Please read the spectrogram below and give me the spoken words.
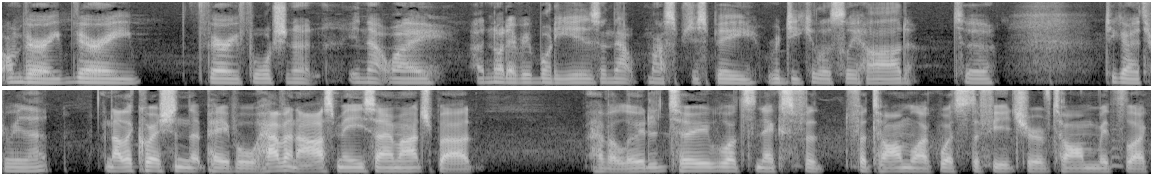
I'm very, very, very fortunate in that way. Uh, not everybody is, and that must just be ridiculously hard to to go through that. Another question that people haven't asked me so much, but have alluded to: What's next for for Tom? Like, what's the future of Tom with like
